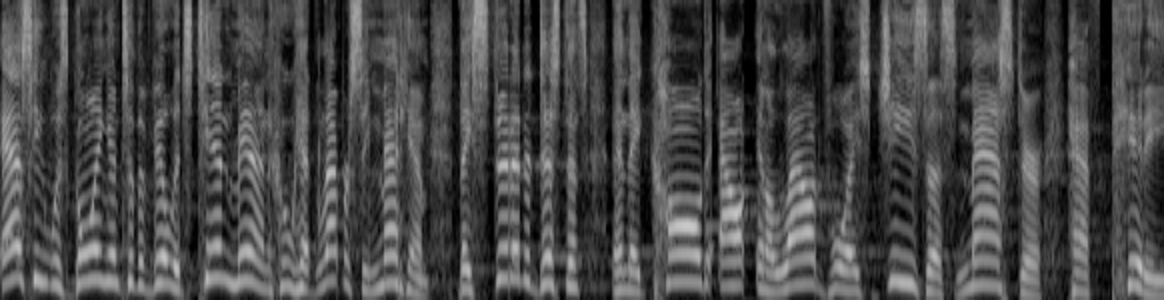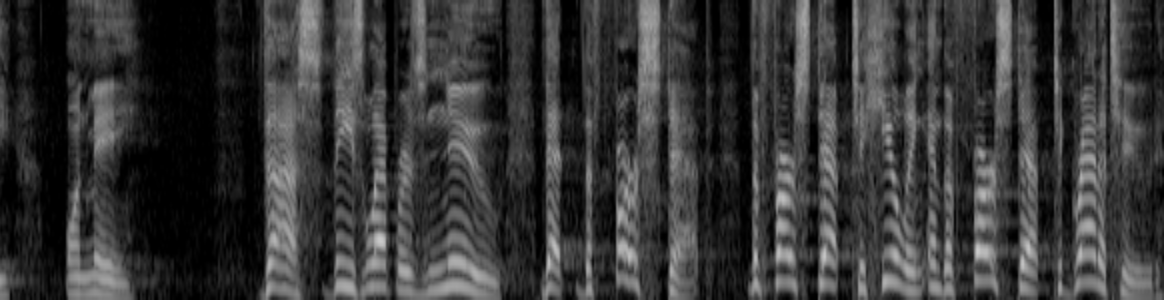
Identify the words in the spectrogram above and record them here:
As he was going into the village, 10 men who had leprosy met him. They stood at a distance and they called out in a loud voice, Jesus, Master, have pity on me. Thus, these lepers knew that the first step, the first step to healing and the first step to gratitude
